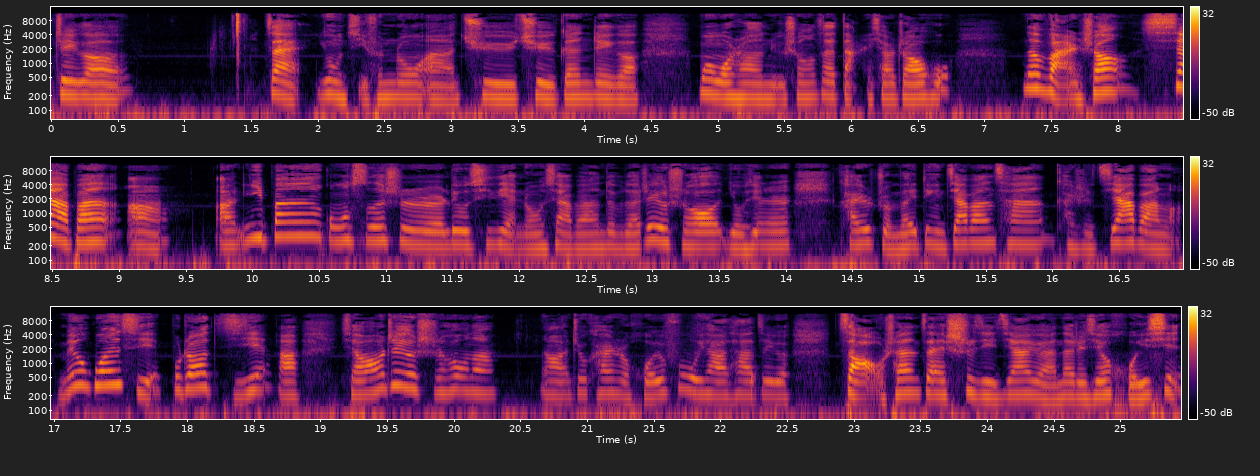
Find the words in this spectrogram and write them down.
这个。再用几分钟啊，去去跟这个陌陌上的女生再打一下招呼。那晚上下班啊啊，一般公司是六七点钟下班，对不对？这个时候有些人开始准备订加班餐，开始加班了。没有关系，不着急啊。小王这个时候呢啊，就开始回复一下他这个早晨在世纪佳缘的这些回信，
